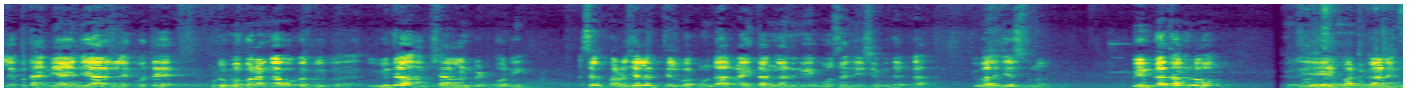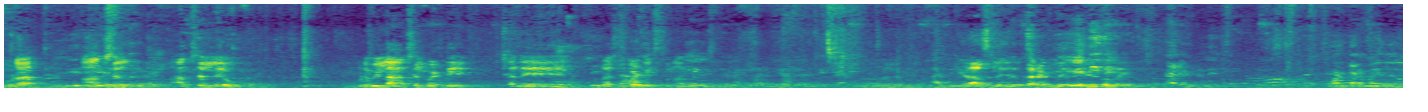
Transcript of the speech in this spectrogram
లేకపోతే అన్యాయం చేయాలని లేకపోతే కుటుంబ పరంగా ఒక వి- వివిధ అంశాలను పెట్టుకొని అసలు ప్రజలకు తెలియకుండా రైతాంగానికి మోసం చేసే విధంగా ఇవాళ చేస్తున్నారు. మేము గతంలో ఏ పథకానికి కూడా ఆంక్షలు ఆంక్షలు లేవు. ఇప్పుడు వీళ్ళు ఆంక్షలు పెట్టి దాన్ని ప్రశ్న పట్టిస్తున్నారు. గ్యాస్ లేదు కరెంట్ ఏది లేదు. లేదు. కరెంటు లేదు. ఒంటరి మహిళలు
